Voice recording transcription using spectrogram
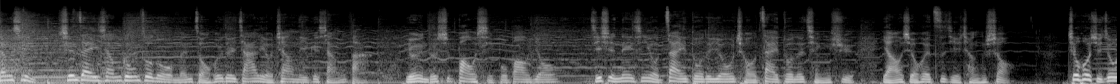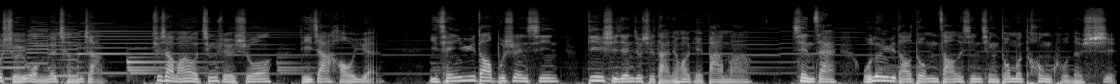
相信身在异乡工作的我们，总会对家里有这样的一个想法：永远都是报喜不报忧。即使内心有再多的忧愁，再多的情绪，也要学会自己承受。这或许就属于我们的成长。就像网友清水说：“离家好远，以前一遇到不顺心，第一时间就是打电话给爸妈。现在无论遇到多么糟的心情，多么痛苦的事，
